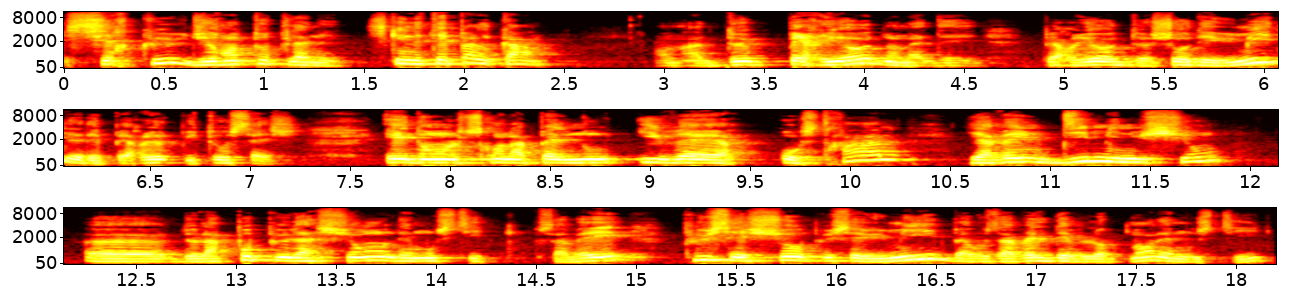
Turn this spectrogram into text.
circule durant toute l'année, ce qui n'était pas le cas. On a deux périodes, on a des périodes chaudes et humides et des périodes plutôt sèches. Et dans ce qu'on appelle, nous, hiver austral, il y avait une diminution euh, de la population des moustiques. Vous savez, plus c'est chaud, plus c'est humide, ben vous avez le développement des moustiques.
